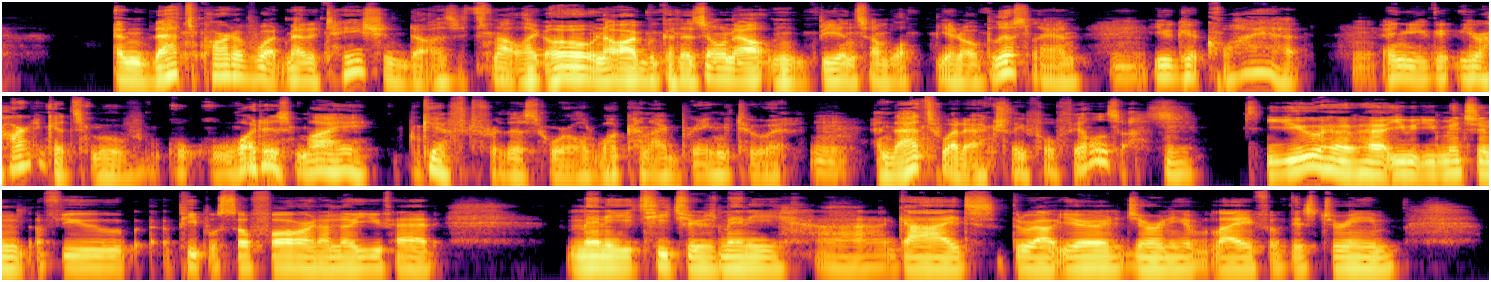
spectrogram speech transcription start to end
And that's part of what meditation does. It's not like, oh, now I'm going to zone out and be in some, you know, bliss land. Mm. You get quiet Mm. and you get, your heart gets moved. What is my gift for this world? What can I bring to it? Mm. And that's what actually fulfills us. Mm. You have had you you mentioned a few people so far, and I know you've had many teachers, many uh, guides throughout your journey of life of this dream.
